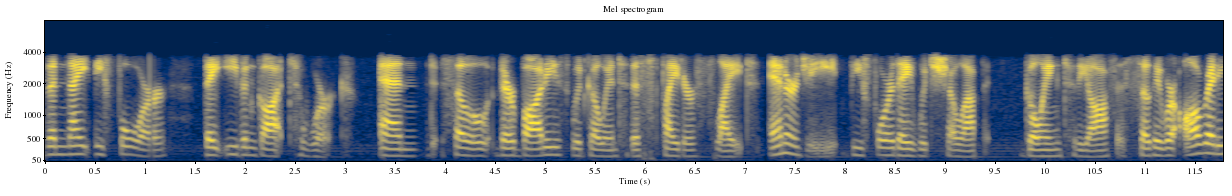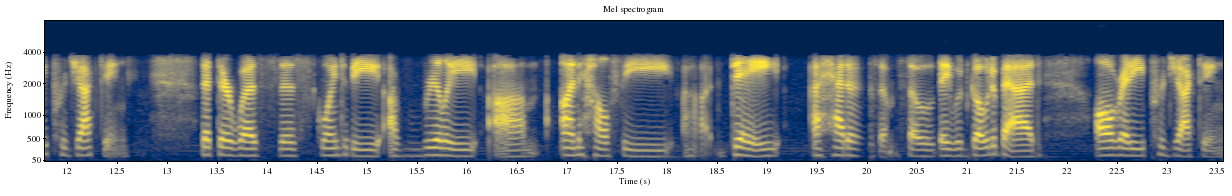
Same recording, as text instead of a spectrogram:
the night before they even got to work. And so their bodies would go into this fight or flight energy before they would show up going to the office. So they were already projecting that there was this going to be a really um unhealthy uh, day ahead of them. So they would go to bed already projecting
